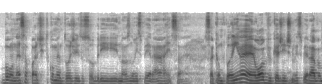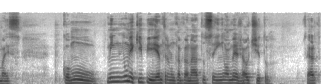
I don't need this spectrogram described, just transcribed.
Bom, nessa parte que tu comentou, Jesus, sobre nós não esperar essa, essa campanha, é óbvio que a gente não esperava, mas como nenhuma equipe entra num campeonato sem almejar o título, certo?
